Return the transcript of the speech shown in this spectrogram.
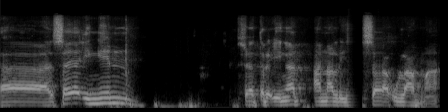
uh, saya ingin saya teringat analisa ulama.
